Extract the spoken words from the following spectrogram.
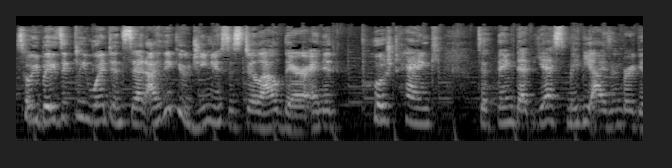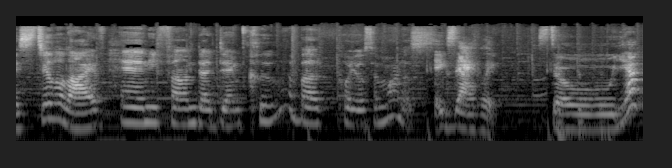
So he basically went and said, I think your genius is still out there. And it pushed Hank to think that, yes, maybe Eisenberg is still alive. And he found that damn clue about Pollos Hermanos. Exactly. So, yeah,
